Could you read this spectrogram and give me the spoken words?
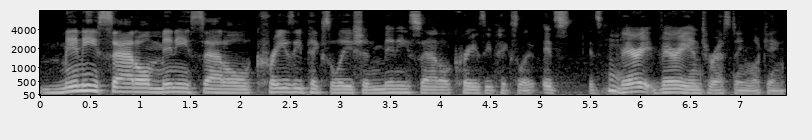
mini saddle, mini saddle, crazy pixelation, mini saddle, crazy pixelation. It's it's Hmm. very very interesting looking,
